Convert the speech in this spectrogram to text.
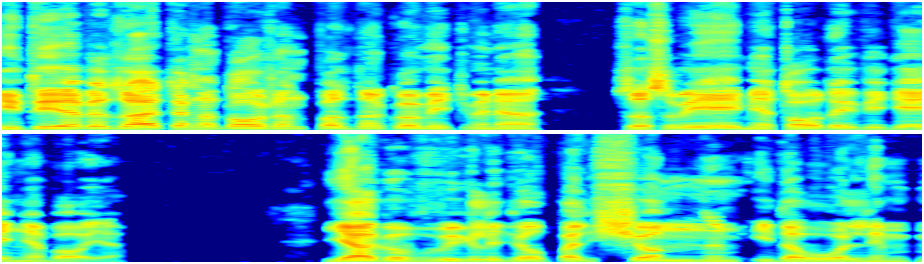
И ты обязательно должен познакомить меня со своей методой ведения боя. Ягов выглядел польщенным и довольным,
